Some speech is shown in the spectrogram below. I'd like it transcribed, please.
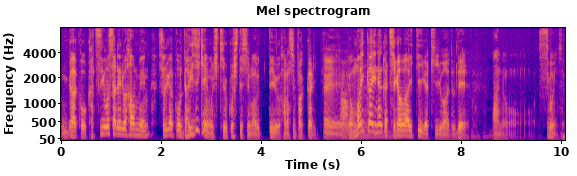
がこう活用される反面それがこう大事件を引き起こしてしまうっていう話ばっかり。えー。でも毎回なんか違う IT がキーワードであのすごいんですよ。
